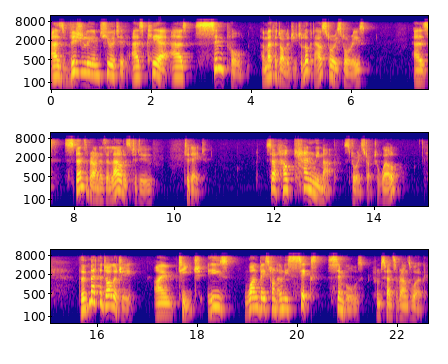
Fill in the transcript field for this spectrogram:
as visually intuitive, as clear, as simple a methodology to look at how story stories as Spencer Brown has allowed us to do to date. So how can we map story structure? Well, the methodology I teach is one based on only six symbols from Spencer Brown's work.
